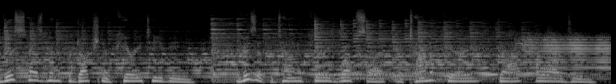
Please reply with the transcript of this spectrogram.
This has been a production of Cary TV. Visit the Town of Cary's website at townofcary.org.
